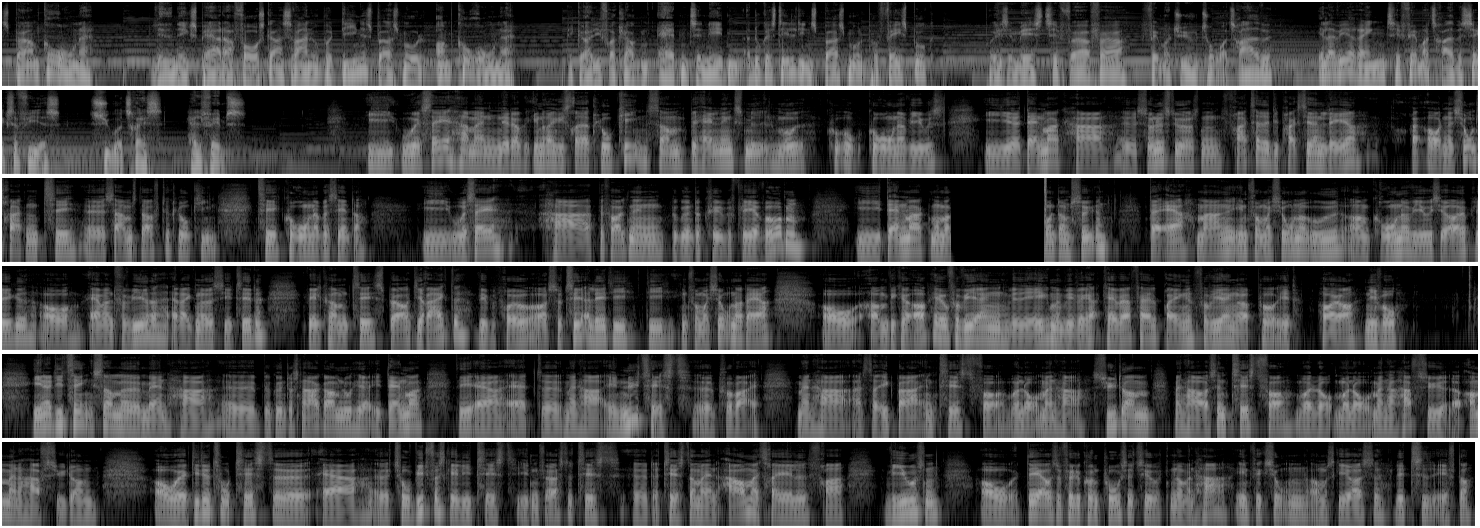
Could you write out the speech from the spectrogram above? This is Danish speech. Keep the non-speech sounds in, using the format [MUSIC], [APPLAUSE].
Spørg om corona. Ledende eksperter og forskere svarer nu på dine spørgsmål om corona. Det gør de fra kl. 18 til 19, og du kan stille dine spørgsmål på Facebook, på sms til 4040 25 32, eller ved at ringe til 35 86 67 90. I USA har man netop indregistreret klokin som behandlingsmiddel mod coronavirus. I øh, Danmark har øh, Sundhedsstyrelsen frataget de praktiserende læger ordinationsretten til øh, samme stof, til klorokin, til coronapatienter. I USA har befolkningen begyndt at købe flere våben. I Danmark må man rundt om søen. Der er mange informationer ude om coronavirus i øjeblikket, og er man forvirret, er der ikke noget at sige til det. Velkommen til Spørg Direkte. Vi vil prøve at sortere lidt i de informationer, der er, og om vi kan ophæve forvirringen, ved jeg ikke, men vi kan i hvert fald bringe forvirringen op på et højere niveau. En af de ting, som øh, man har øh, begyndt at snakke om nu her i Danmark, det er, at øh, man har en ny test øh, på vej. Man har altså ikke bare en test for, hvornår man har sygdommen, man har også en test for, hvornår, hvornår man har haft sygdommen, eller om man har haft sygdommen. Og øh, de der to test øh, er øh, to vidt forskellige test. I den første test, øh, der tester man arvematerialet fra virusen, og det er jo selvfølgelig kun positivt, når man har infektionen, og måske også lidt tid efter.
